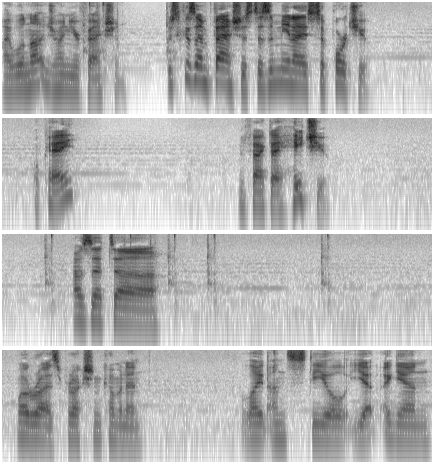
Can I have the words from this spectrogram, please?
I will not join your faction. Just because I'm fascist doesn't mean I support you. Okay? In fact, I hate you. How's that, uh... Motorized production coming in? Light on steel yet again.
